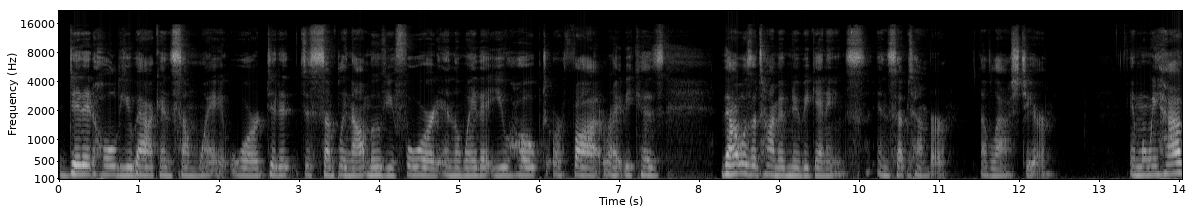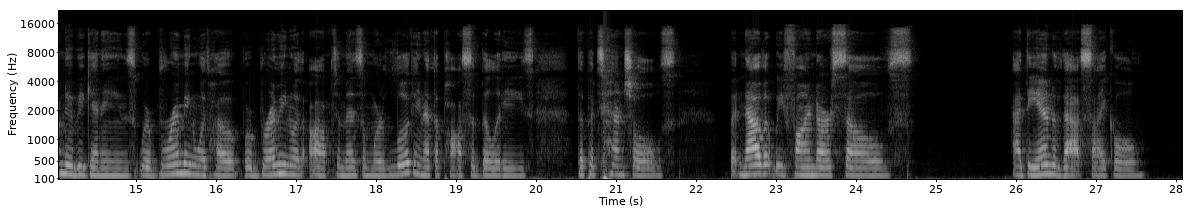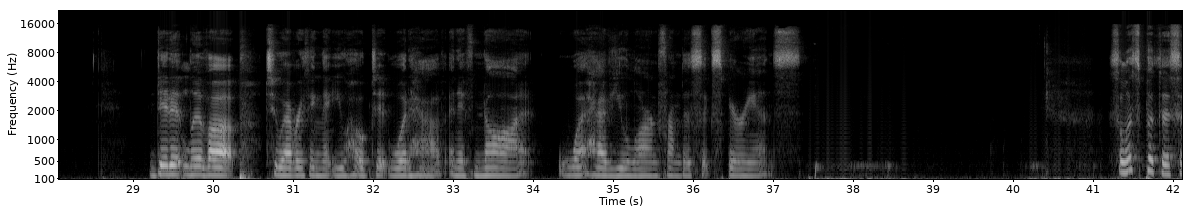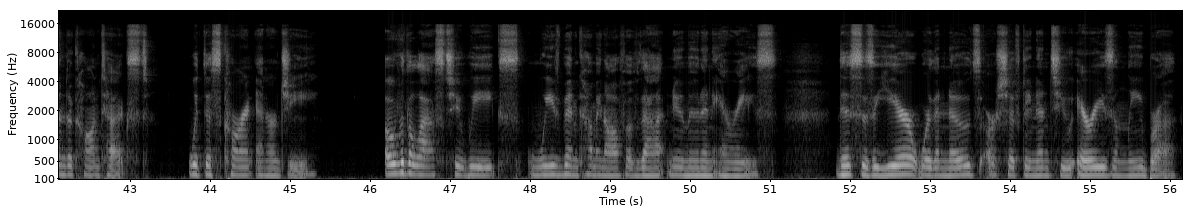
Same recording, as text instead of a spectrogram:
did it hold you back in some way or did it just simply not move you forward in the way that you hoped or thought right? Because that was a time of new beginnings in September of last year. And when we have new beginnings we're brimming with hope we're brimming with optimism we're looking at the possibilities the potentials. But now that we find ourselves at the end of that cycle did it live up to everything that you hoped it would have? And if not, what have you learned from this experience? So let's put this into context with this current energy. Over the last two weeks, we've been coming off of that new moon in Aries. This is a year where the nodes are shifting into Aries and Libra.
